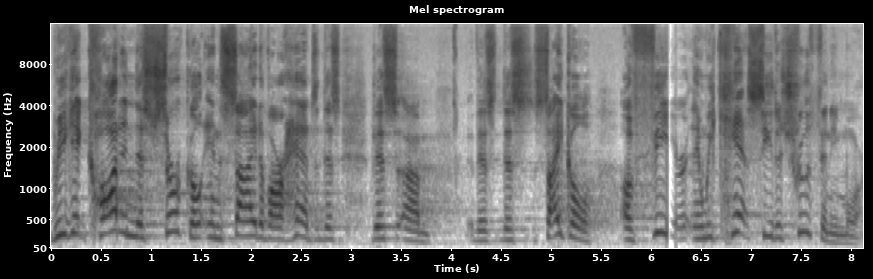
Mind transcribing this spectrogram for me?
We get caught in this circle inside of our heads, this, this, um, this, this cycle of fear, and we can't see the truth anymore.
